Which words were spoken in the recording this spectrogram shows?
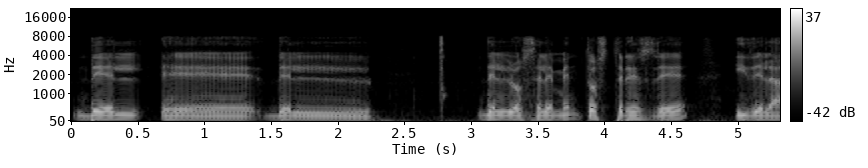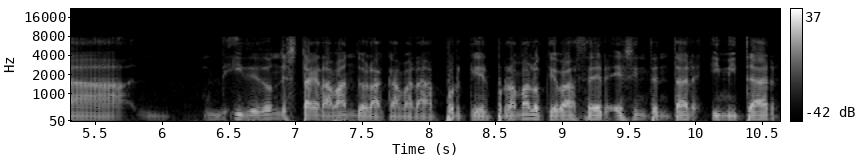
del, eh, del, de los elementos 3D y de la y de dónde está grabando la cámara, porque el programa lo que va a hacer es intentar imitar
